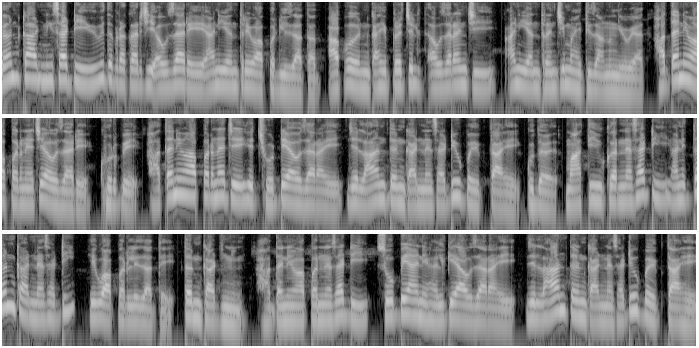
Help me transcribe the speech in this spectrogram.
तण काढणीसाठी विविध प्रकारची अवजारे आणि यंत्रे वापरली जातात. आपण काही प्रचलित अवजारांची आणि यंत्रांची माहिती जाणून घेऊयात. हाताने वापरण्याचे अवजारे खुरपे. हाताने वापरण्याचे हे छोटे अवजार आहे जे लहान तण काढण्यासाठी उपयुक्त आहे. कुदळ. माती उकरण्यासाठी आणि तण काढण्यासाठी हे वापरले जाते. तण काढणी. हाताने वापरण्यासाठी सोपे आणि हलके अवजार आहे जे लहान तण काढण्यासाठी उपयुक्त आहे.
